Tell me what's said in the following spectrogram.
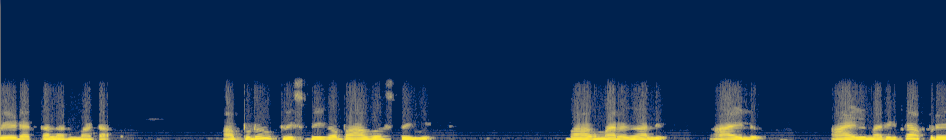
వేడెక్కాలన్నమాట. అప్పుడు క్రిస్పీగా బాగా వస్తాయి బాగా మరగాలి. ఆయిల్. ఆయిల్ మరిగితే అప్పుడే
